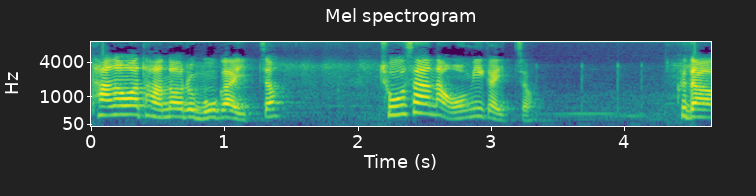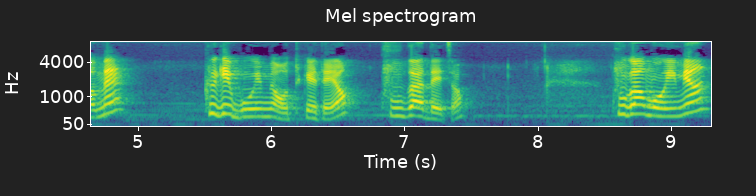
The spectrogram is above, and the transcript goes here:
단어와 단어를 뭐가 있죠? 조사나 어미가 있죠. 그 다음에 그게 모이면 어떻게 돼요? 구가 되죠. 구가 모이면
